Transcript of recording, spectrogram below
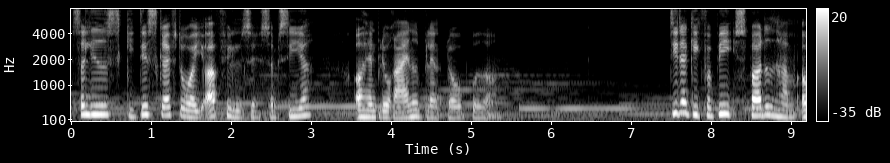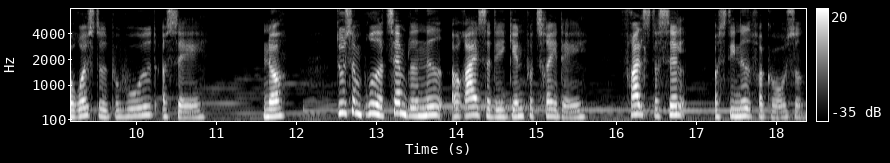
Således gik det skriftord i opfyldelse, som siger, og han blev regnet blandt lovbrydere. De, der gik forbi, spottede ham og rystede på hovedet og sagde, Nå, du som bryder templet ned og rejser det igen på tre dage, frels dig selv og stig ned fra korset.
